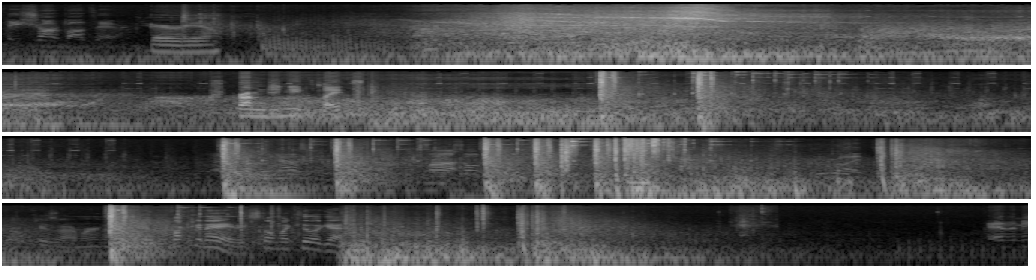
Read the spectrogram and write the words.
Stay sharp out there. area. From, do you need plates? Ah, fucking A. They stole my kill again. Enemy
